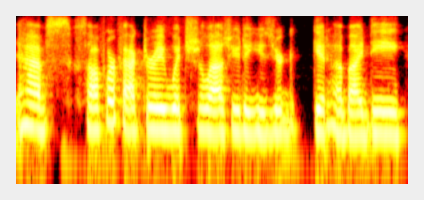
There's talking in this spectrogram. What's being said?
have Software Factory, which allows you to use your GitHub ID,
